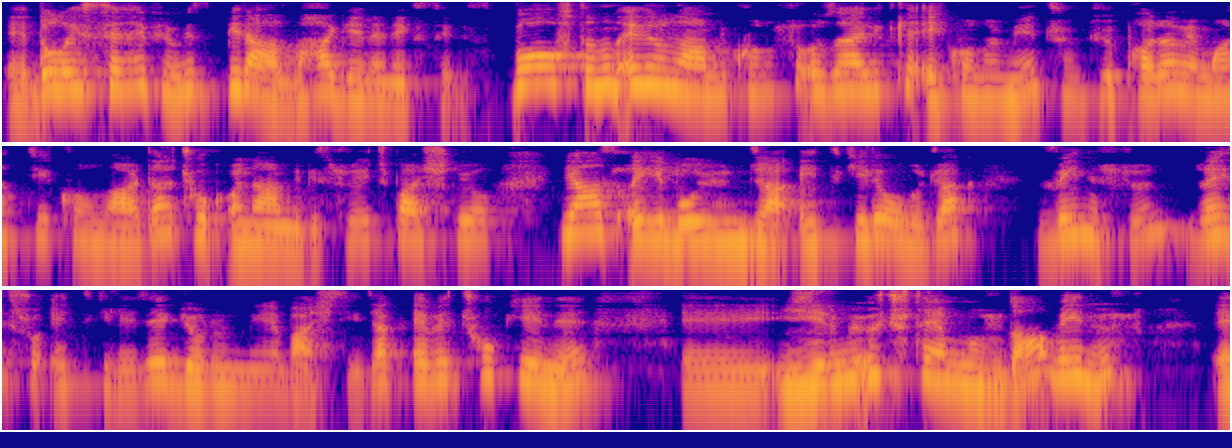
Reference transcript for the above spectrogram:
E, dolayısıyla hepimiz biraz daha gelenekseliz. Bu haftanın en önemli konusu özellikle ekonomi. Çünkü para ve maddi konularda çok önemli bir süreç başlıyor. Yaz ayı boyunca etkili olacak Venüs'ün retro etkileri görünmeye başlayacak. Evet çok yeni 23 e, Temmuz'da Venüs e,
